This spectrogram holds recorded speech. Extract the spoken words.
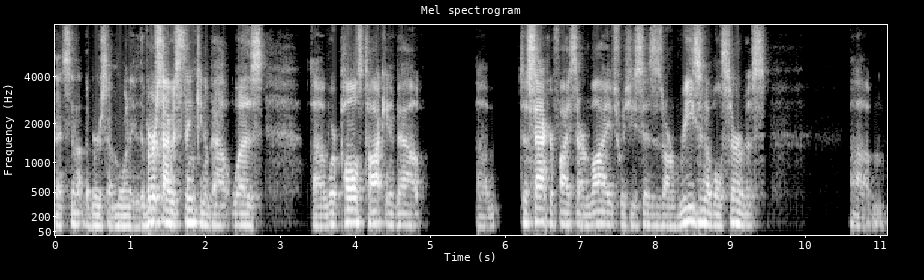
that's not the verse I'm wanting. The verse I was thinking about was uh, where Paul's talking about um, to sacrifice our lives, which he says is our reasonable service. Um,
